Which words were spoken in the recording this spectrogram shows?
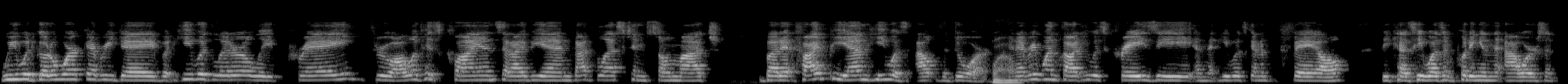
we would go to work every day, but he would literally pray through all of his clients at IBM. God blessed him so much but at 5 p.m., he was out the door. Wow. And everyone thought he was crazy and that he was going to fail because he wasn't putting in the hours and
